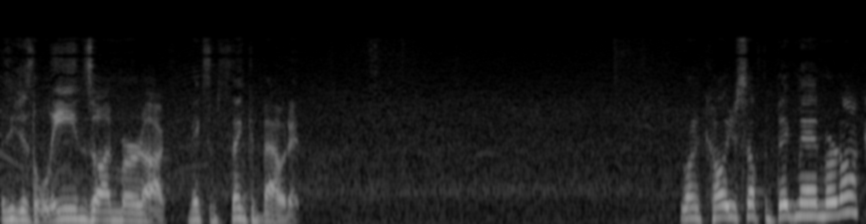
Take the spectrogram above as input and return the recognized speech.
as he just leans on Murdoch, makes him think about it. You want to call yourself the big man, Murdoch?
